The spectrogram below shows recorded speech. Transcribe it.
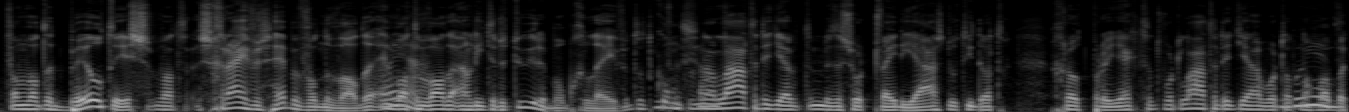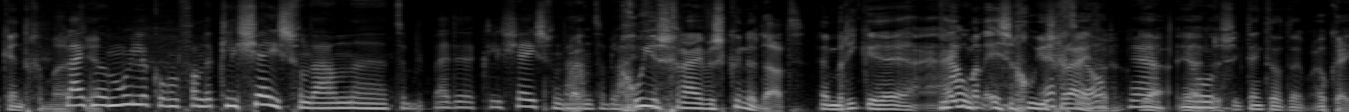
van wat het beeld is, wat schrijvers hebben van de Wadden en Oh, wat de Wadden aan literatuur hebben opgeleverd. Dat komt nou later dit jaar, met een soort tweedejaars doet hij dat groot project. Dat wordt later dit jaar wordt dat nog wel bekendgemaakt. Lijkt ja. me moeilijk om van de clichés vandaan eh, te, bij de clichés vandaan te blijven. Goede schrijvers kunnen dat. En Marieke Heijkman is een goede wel. schrijver. Ja, Ja, dus ik denk dat... eh, Oké. Eh,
